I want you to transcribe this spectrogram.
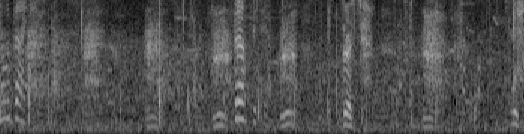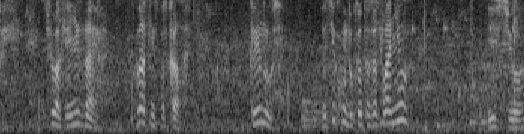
Ну, удачи. Здравствуйте. Здрасте. Слушай, чувак, я не знаю. Глаз не спускал. Клянусь. На секунду кто-то заслонил, и все.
